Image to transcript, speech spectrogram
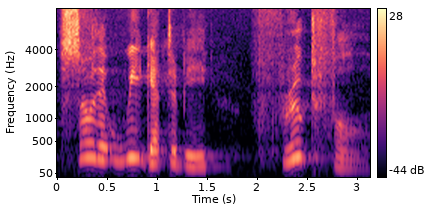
so that we get to be fruitful.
